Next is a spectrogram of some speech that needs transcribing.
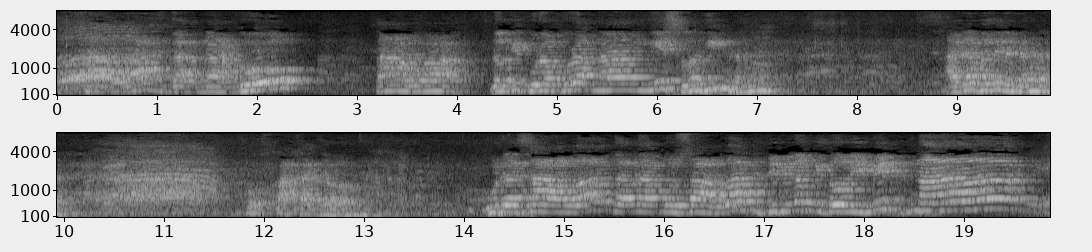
Salah nggak ngaku, salah lagi pura-pura nangis lagi. Ada berarti tidak? Kok sepakat dong? Udah salah, nggak ngaku salah, dibilang ditolimin, nangis.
